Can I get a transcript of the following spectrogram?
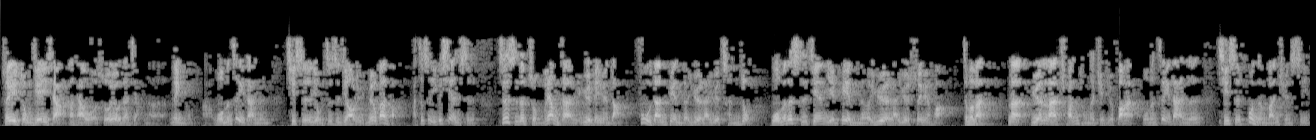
所以总结一下刚才我所有在讲的内容啊，我们这一代人其实有知识焦虑，没有办法啊，这是一个现实，知识的总量在越变越大。负担变得越来越沉重，我们的时间也变得越来越碎片化，怎么办？那原来传统的解决方案，我们这一代人其实不能完全适应，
